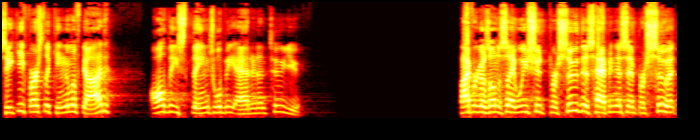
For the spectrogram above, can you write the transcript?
Seek ye first the kingdom of God. All these things will be added unto you. Piper goes on to say we should pursue this happiness and pursue it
